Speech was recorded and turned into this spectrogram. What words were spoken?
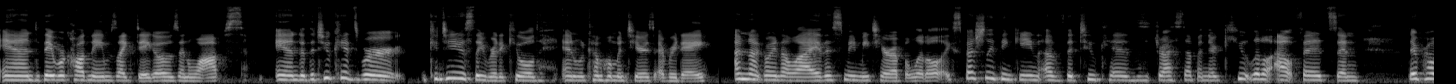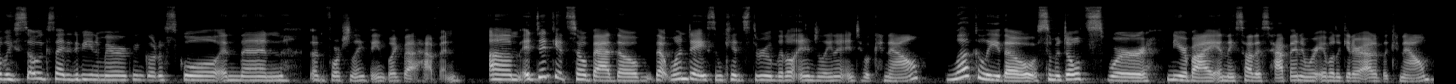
and they were called names like Dagos and Wops. And the two kids were continuously ridiculed and would come home in tears every day. I'm not going to lie, this made me tear up a little, especially thinking of the two kids dressed up in their cute little outfits and they're probably so excited to be in America and go to school, and then unfortunately things like that happen. Um, it did get so bad though that one day some kids threw little Angelina into a canal. Luckily, though, some adults were nearby and they saw this happen and were able to get her out of the canal.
